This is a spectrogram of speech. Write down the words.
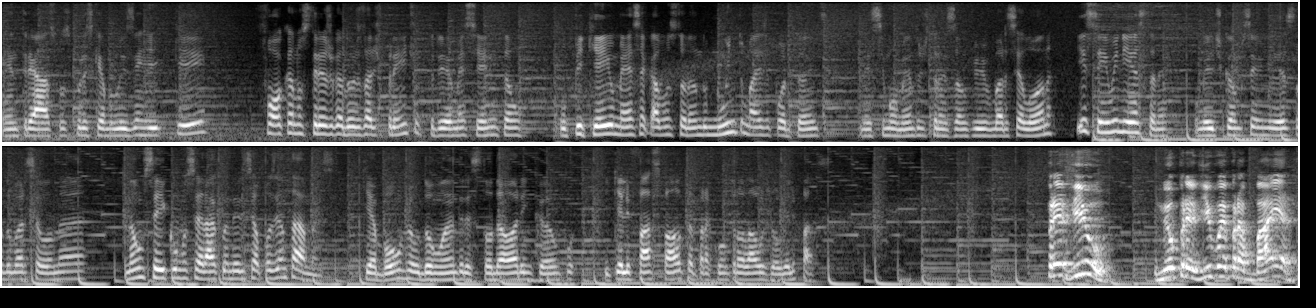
entre aspas, por esquema do Luiz Henrique, que foca nos três jogadores lá de frente, o trio MSN, então o Piquet e o Messi acabam se tornando muito mais importantes nesse momento de transição que vive o Barcelona, e sem o Iniesta, né? O meio de campo sem o Iniesta do Barcelona, não sei como será quando ele se aposentar, mas que é bom ver o Dom Andres toda hora em campo e que ele faz falta para controlar o jogo, ele faz. Preview! O meu preview vai para Bayern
